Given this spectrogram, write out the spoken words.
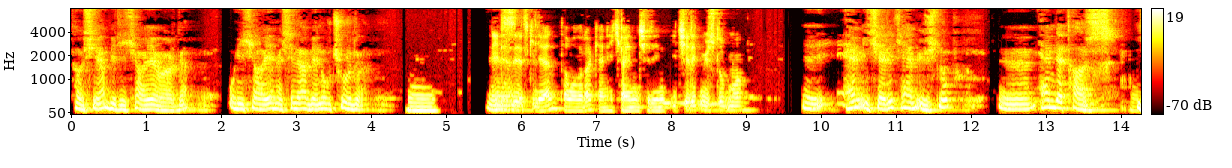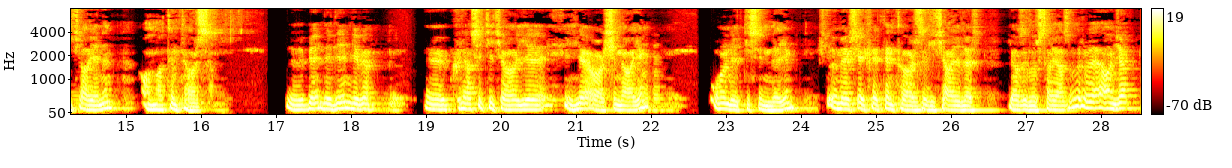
taşıyan bir hikaye vardı. O hikaye mesela beni uçurdu. Hı. Neydi Ee, sizi etkileyen tam olarak? Yani hikayenin içeriğin, içerik mi, üslup mu? e, hem içerik hem üslup e, hem de tarz hikayenin anlatım tarzı. E, ben dediğim gibi e, klasik hikayeye aşinayım. Onun etkisindeyim. İşte Ömer Seyfettin tarzı hikayeler yazılırsa yazılır ve ancak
